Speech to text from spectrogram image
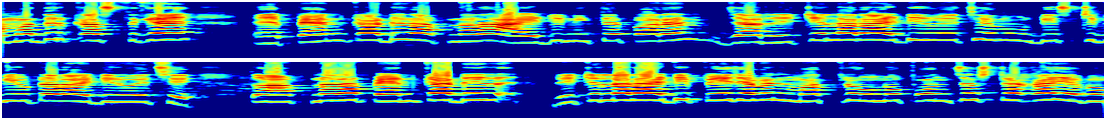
আমাদের কাছ থেকে প্যান কার্ডের আপনারা আইডি নিতে পারেন, যার রিটেলার আইডি রয়েছে এবং ডিস্ট্রিবিউটার আইডি রয়েছে। তো আপনারা প্যান কার্ডের রিটেলার আইডি পেয়ে যাবেন মাত্র উনপঞ্চাশ টাকায় এবং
